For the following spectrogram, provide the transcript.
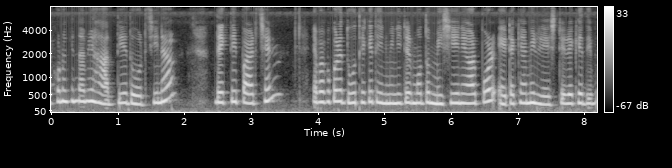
এখনও কিন্তু আমি হাত দিয়ে ধরছি না, দেখতেই পারছেন। এভাবে করে দু থেকে তিন মিনিটের মতো মিশিয়ে নেওয়ার পর এটাকে আমি রেস্টে রেখে দিব।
